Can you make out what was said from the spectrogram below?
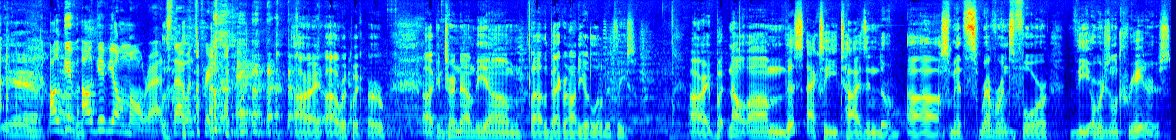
Yeah. I'll give I'll give y'all Mallrats. That one's pretty okay. All right, uh, real quick, Herb, uh, can turn down the um, uh, the background audio a little bit, please. All right, but no, um, this actually ties into uh, Smith's reverence for the original creators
